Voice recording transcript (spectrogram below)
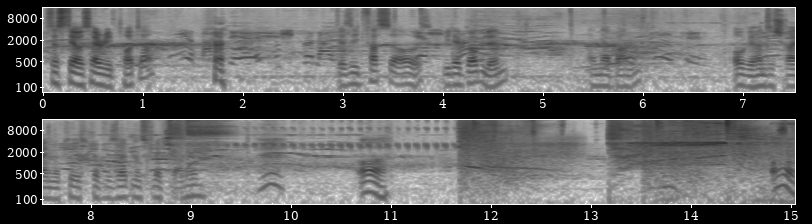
ist das der aus Harry Potter? Er. Der sieht fast so aus, wie der Goblin an der Bank. Oh, wir hören sie schreien. Okay, ich glaube, wir sollten uns vielleicht beeilen. Oh. Oh.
